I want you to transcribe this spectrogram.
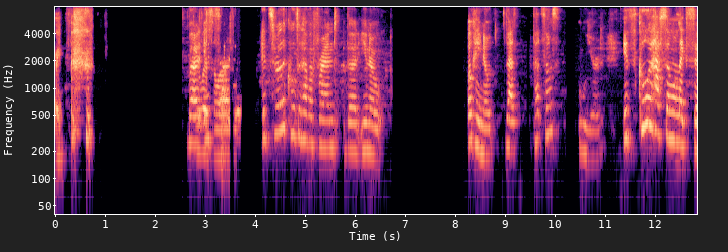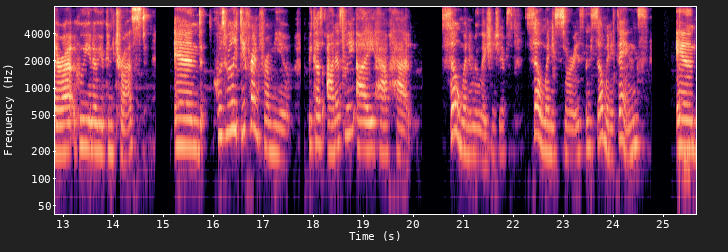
Right. But It it's it's really cool to have a friend that you know. Okay, no, that that sounds weird. It's cool to have someone like Sarah who you know you can trust and who's really different from you. Because honestly, I have had so many relationships, so many stories, and so many things. And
